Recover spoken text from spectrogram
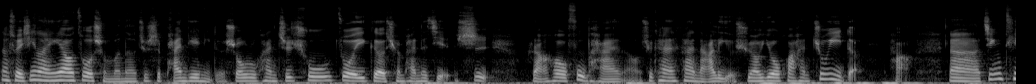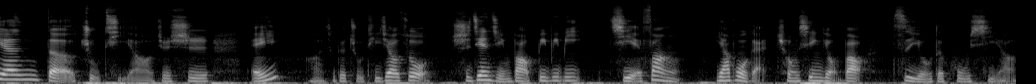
那水晶蓝夜要做什么呢？就是盘点你的收入和支出，做一个全盘的检视。然后复盘啊，去看看哪里有需要优化和注意的。好，那今天的主题啊，就是哎啊，这个主题叫做时间警报哔哔哔，解放压迫感，重新拥抱自由的呼吸啊。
